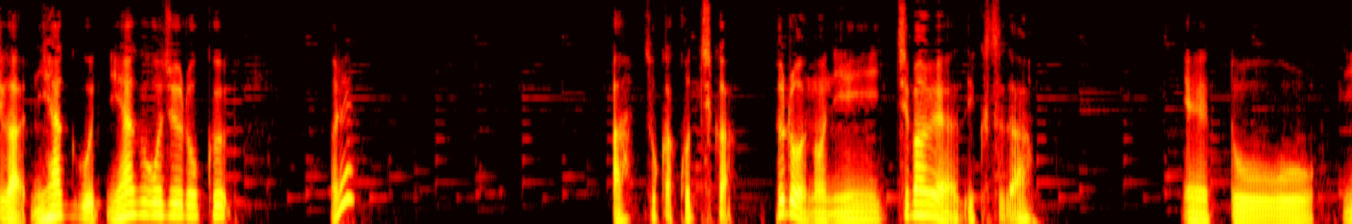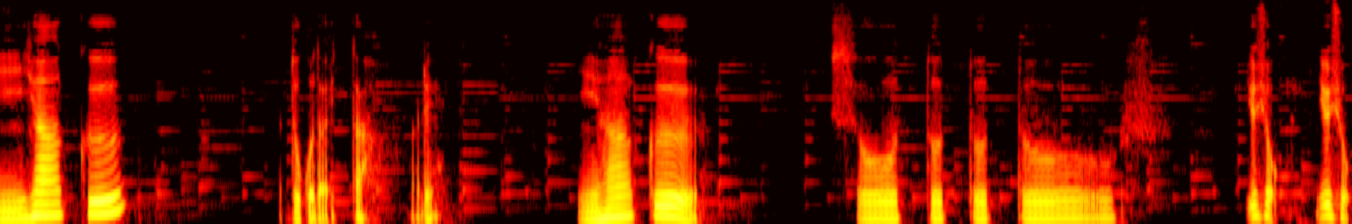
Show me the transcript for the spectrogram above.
違う、256、あれ？あ、そっか、こっちか。プロの2、一番上はいくつだ？えっ、ー、と、200、どこだ行った？あれ ?200、そうととと、よいしょ、よいしょ。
